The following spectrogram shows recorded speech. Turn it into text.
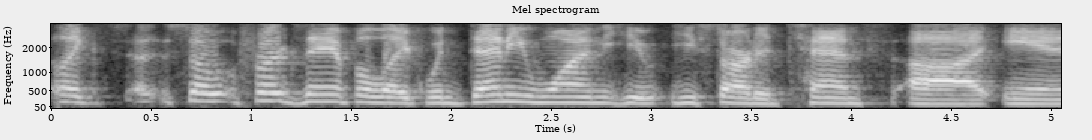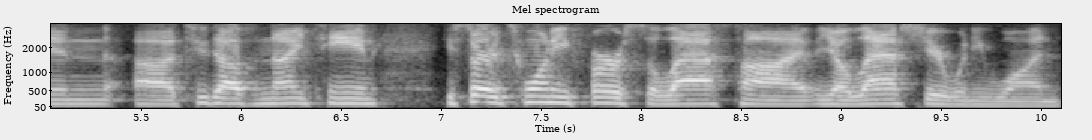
like so, for example, like when Denny won, he he started tenth uh, in uh, 2019. He started 21st the last time, you know, last year when he won.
